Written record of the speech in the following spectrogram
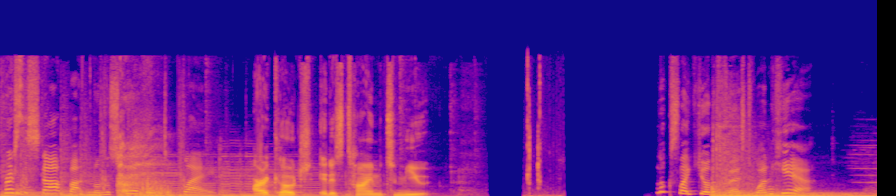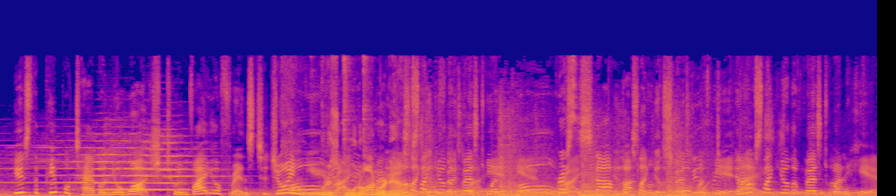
Press the start button on the scoreboard to play. All right, coach. It is time to mute. Looks like you're the first one here. Use the People tab on your watch to invite your friends to join you. What is going on right now? It looks like you're the first one here. Oh Press the start button. It looks like you're the first one here. It looks like you're the first one here.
